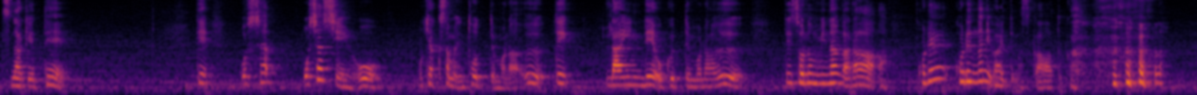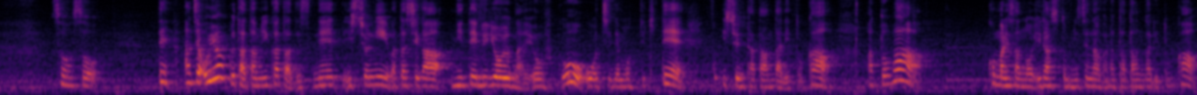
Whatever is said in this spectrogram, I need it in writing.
つなげてでおしゃお写真をお客様に撮ってもらう。で LINE で送ってもらう。でそれを見ながら「あこれこれ何が入ってますか?」とか。そうそう。であじゃあお洋服畳み方ですね。一緒に私が似てるような洋服をお家で持ってきて一緒に畳んだりとか。あとは小まりさんのイラスト見せながら畳んだりとか。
